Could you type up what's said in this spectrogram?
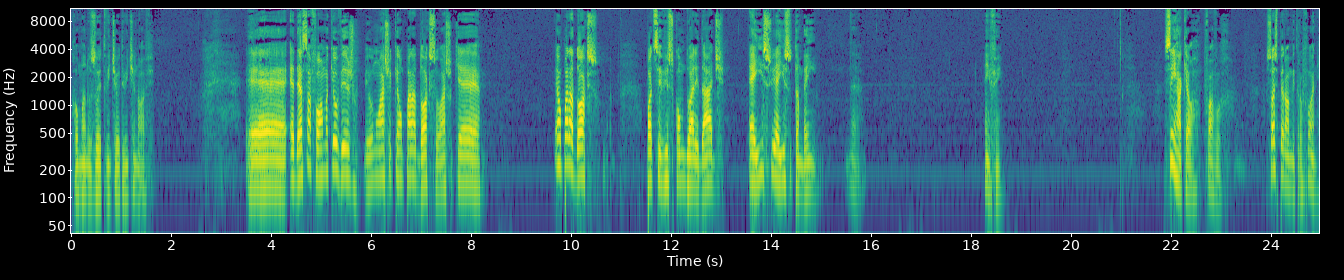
Romanos 8, 28 e 29. É, é dessa forma que eu vejo. Eu não acho que é um paradoxo, eu acho que é, é um paradoxo. Pode ser visto como dualidade. É isso e é isso também. É, enfim. Sim, Raquel, por favor. Só esperar o microfone.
